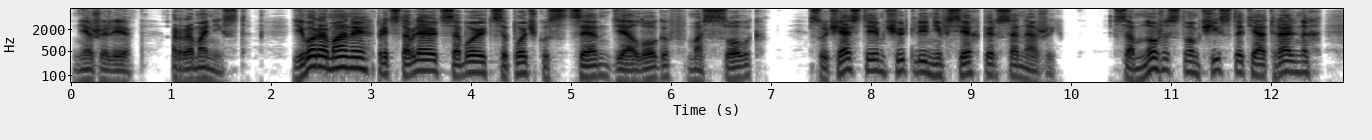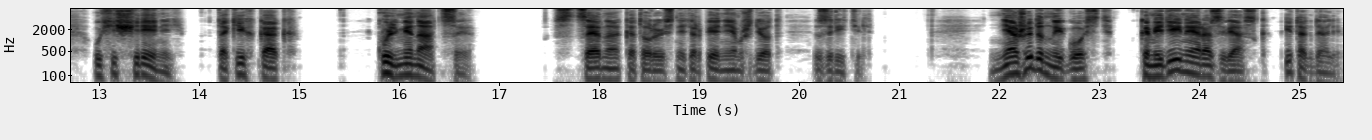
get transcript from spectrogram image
нежели романиста. Его романы представляют собой цепочку сцен, диалогов, массовок с участием чуть ли не всех персонажей, со множеством чисто театральных ухищрений, таких как кульминация, сцена, которую с нетерпением ждет зритель. Неожиданный гость, комедийная развязка и так далее.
